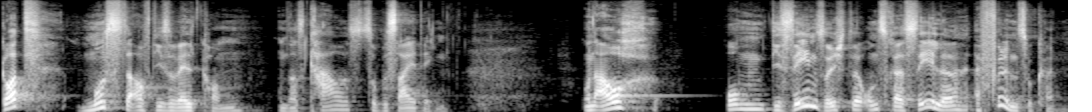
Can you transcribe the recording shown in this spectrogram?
Gott musste auf diese Welt kommen, um das Chaos zu beseitigen. Und auch um die Sehnsüchte unserer Seele erfüllen zu können.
